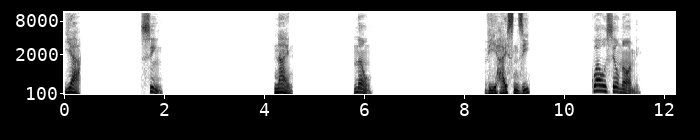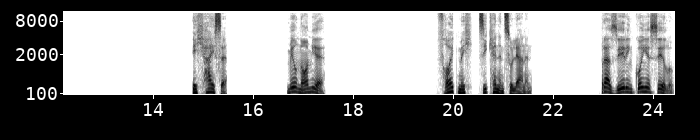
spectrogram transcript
Ja, Sim, nein. não. Wie heißen Sie? Qual o seu nome? Ich heiße. Meu nome é. Freut mich, Sie kennenzulernen. Prazer em conhecê-lo.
